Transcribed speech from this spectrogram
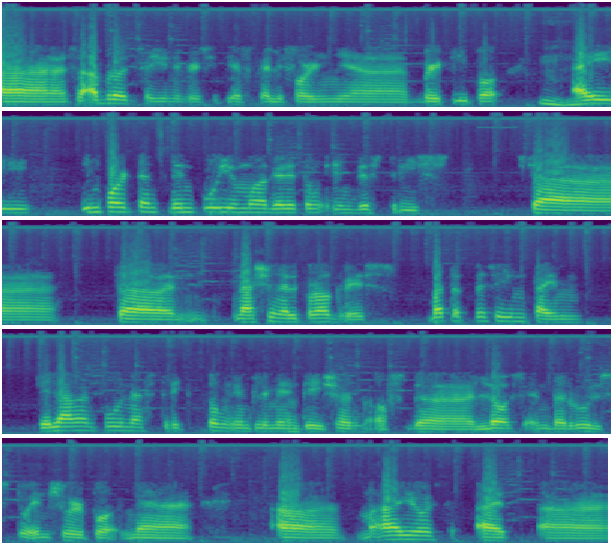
uh, sa abroad sa University of California Berkeley po Mhm. ay important din po yung mga ganitong industries sa sa national progress but at the same time kailangan po na striktong implementation of the laws and the rules to ensure po na ah, maayos at ah,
